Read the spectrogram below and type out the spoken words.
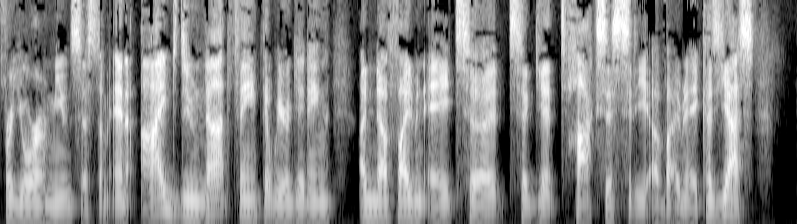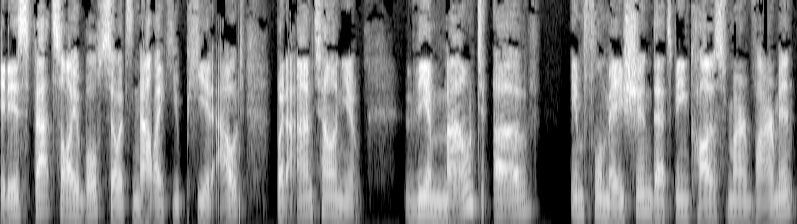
for your immune system, and I do not think that we are getting enough vitamin A to to get toxicity of vitamin A. Because yes, it is fat soluble, so it's not like you pee it out. But I'm telling you, the amount of inflammation that's being caused from our environment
